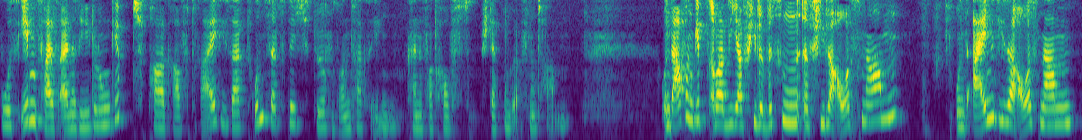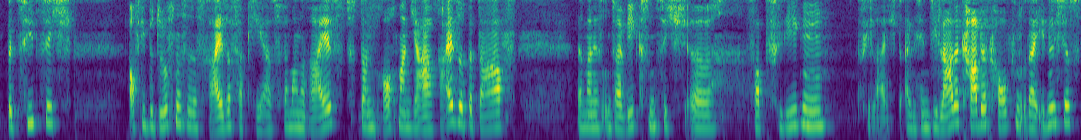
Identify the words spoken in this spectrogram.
wo es ebenfalls eine Regelung gibt, Paragraph 3, die sagt, grundsätzlich dürfen sonntags eben keine Verkaufsstätten geöffnet haben. Und davon gibt es aber, wie ja viele wissen, äh, viele Ausnahmen. Und eine dieser Ausnahmen bezieht sich auf die Bedürfnisse des Reiseverkehrs. Wenn man reist, dann braucht man ja Reisebedarf. Wenn man ist unterwegs, muss sich äh, verpflegen, vielleicht ein Handy-Ladekabel kaufen oder ähnliches.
